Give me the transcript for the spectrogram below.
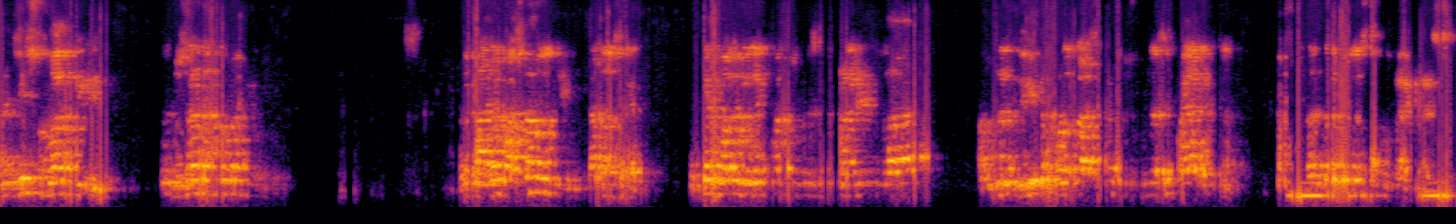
आणि जी सुरुवात केली तो दुसऱ्या नंबरला माझ्या होती दादा साहेब. विनय कुमार चौबे म्हणाले तुला आपलं तर पाया नंतर तुझं सांगू काय करायचं.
